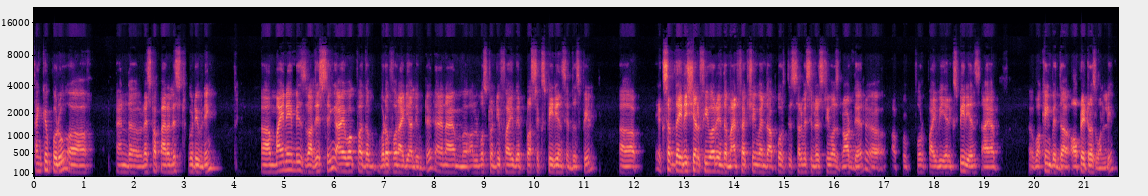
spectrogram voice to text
thank you, Puru, and the rest of panelists. Good evening. Uh, my name is Rajesh Singh. I work for the Vodafone Idea Limited, and I'm almost 25 year plus experience in this field. Uh, except the initial fever in the manufacturing, when of course the service industry was not there, uh, four five year experience. I have uh, working with the operators only.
